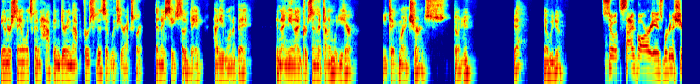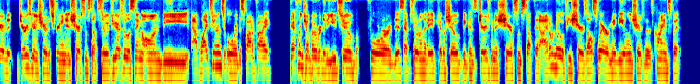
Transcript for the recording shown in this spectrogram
You understand what's going to happen during that first visit with your expert. Then I say, so Dave, how do you want to pay? And 99% of the time, what do you hear? You take my insurance, don't you? Yeah. Yeah, we do. So sidebar is we're going to share that Jerry's going to share the screen and share some stuff. So if you guys are listening on the Apple iTunes or the Spotify, definitely jump over to the YouTube for this episode on the Dave Kittle Show because Jerry's going to share some stuff that I don't know if he shares elsewhere or maybe he only shares with his clients, but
